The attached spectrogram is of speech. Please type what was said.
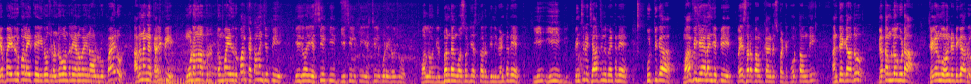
డెబ్బై ఐదు రూపాయలు అయితే ఈరోజు రెండు వందల ఎనభై నాలుగు రూపాయలు అదనంగా కలిపి మూడు వందల తొంభై ఐదు రూపాయలు కట్టాలని చెప్పి ఈరోజు ఎస్సీలకి బీసీలకి ఎస్టీలు కూడా ఈరోజు వాళ్ళు నిర్బంధంగా వసూలు చేస్తున్నారు. దీన్ని వెంటనే ఈ ఈ పెంచిన ఛార్జీలు వెంటనే పూర్తిగా మాఫీ చేయాలని చెప్పి వైఎస్ఆర్ కాంగ్రెస్ పార్టీ కోరుతా ఉంది. అంతేకాదు గతంలో కూడా జగన్మోహన్ రెడ్డి గారు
